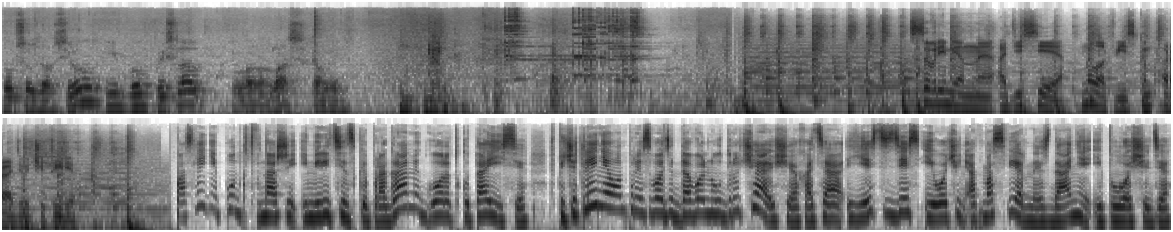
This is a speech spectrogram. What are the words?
Бог создал все, и Бог прислал вас ко мне. Современная Одиссея на латвийском радио 4. Последний пункт в нашей эмеретинской программе – город Кутаиси. Впечатление он производит довольно удручающее, хотя есть здесь и очень атмосферные здания и площади.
